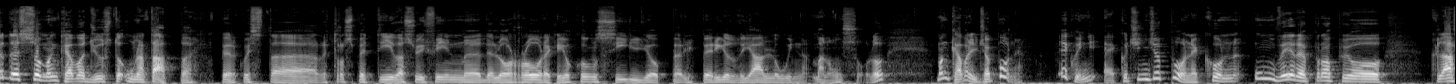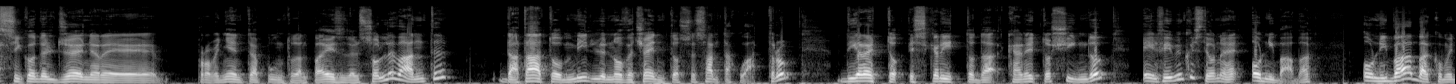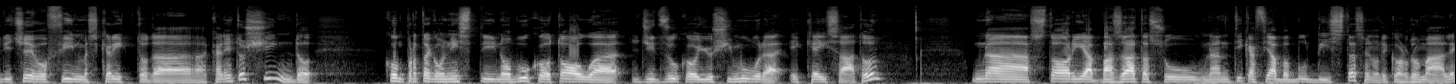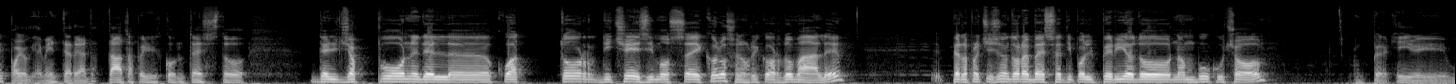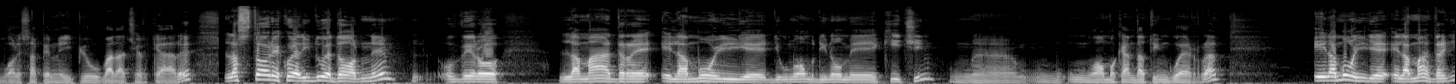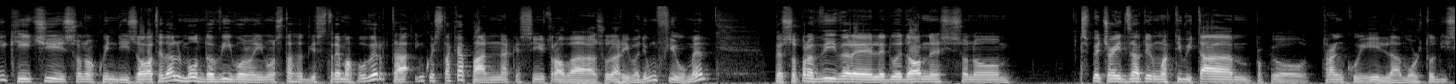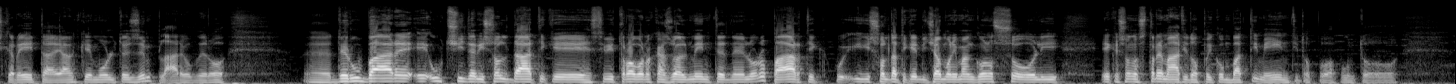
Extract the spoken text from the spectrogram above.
adesso mancava giusto una tappa per questa retrospettiva sui film dell'orrore che io consiglio per il periodo di Halloween, ma non solo. Mancava il Giappone. E quindi eccoci in Giappone con un vero e proprio classico del genere proveniente appunto dal paese del Sollevante, datato 1964, diretto e scritto da Kanetto Shindo e il film in questione è Onibaba. Onibaba, come dicevo, film scritto da Kanetto Shindo con protagonisti Nobuko Otowa, Jizuko Yoshimura e Kei Sato una storia basata su un'antica fiaba buddista, se non ricordo male, poi ovviamente riadattata per il contesto del Giappone del XIV secolo, se non ricordo male. Per la precisione dovrebbe essere tipo il periodo Nambuku Cho, per chi vuole saperne di più vada a cercare. La storia è quella di due donne, ovvero la madre e la moglie di un uomo di nome Kichi, un, un, un, uomo che è andato in guerra, e la moglie e la madre di Kichi sono quindi isolate dal mondo, vivono in uno stato di estrema povertà in questa capanna che si trova sulla riva di un fiume. Per sopravvivere le due donne si sono specializzate in un'attività proprio tranquilla, molto discreta e anche molto esemplare, ovvero eh, derubare e uccidere i soldati che si ritrovano casualmente nelle loro parti, i soldati che diciamo rimangono soli e che sono stremati dopo i combattimenti, dopo appunto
